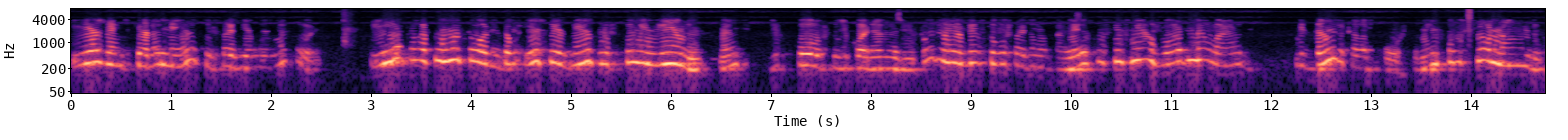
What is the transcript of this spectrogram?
E a gente, que era neto, fazia a mesma coisa. E aquela turma toda. Então, esse exemplo feminino, né, de força, de coragem, todas as vezes que eu vou fazer uma palestra, eu sinto minha avó do meu lado, me dando aquela força, me impulsionando.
